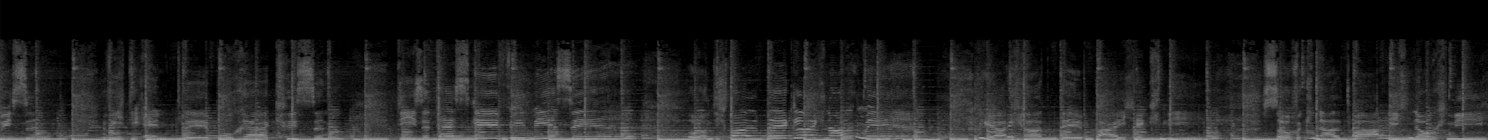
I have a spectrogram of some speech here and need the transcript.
wissen, wie die Entlebucher küssen. Diese Test gefiel mir sehr und ich wollte gleich noch mehr. Ja, ich hatte weiche Knie, so verknallt war ich noch nie.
